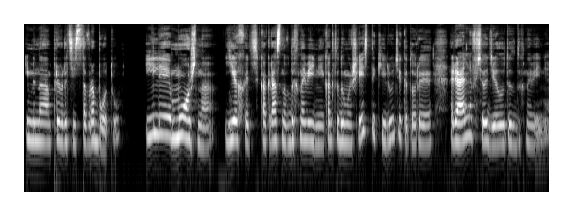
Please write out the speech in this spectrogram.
именно превратить это в работу? Или можно ехать как раз на вдохновение? Как ты думаешь, есть такие люди, которые реально все делают из вдохновения?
